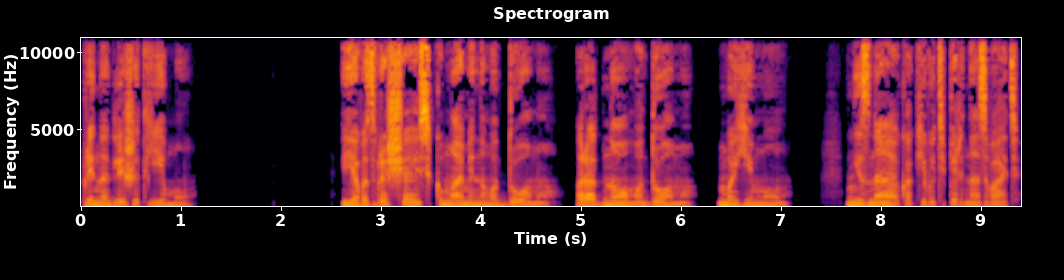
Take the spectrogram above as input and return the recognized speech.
принадлежит ему. Я возвращаюсь к маминому дому, родному дому, моему. Не знаю, как его теперь назвать.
